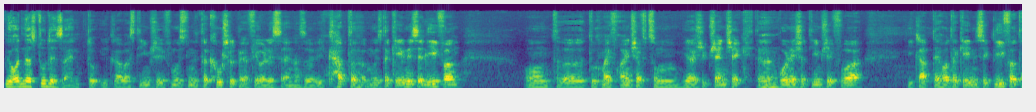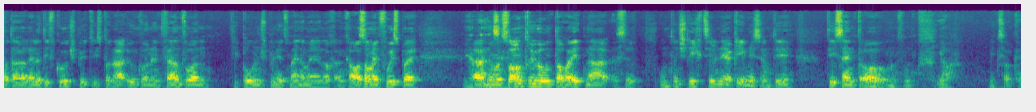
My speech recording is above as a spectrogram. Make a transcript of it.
Wie ordnest du das ein? Du, ich glaube, als Teamchef muss nicht der Kuschelbär für alles sein. Also ich glaube, da muss Ergebnisse liefern. Und äh, durch meine Freundschaft zum Jerzy Pszczek, der mhm. polnische Teamchef war, ich glaube, der hat Ergebnisse geliefert, hat auch relativ gut gespielt, ist dann auch irgendwann entfernt worden. Die Polen spielen jetzt meiner Meinung nach einen grausamen Fußball. Ja, äh, wir haben uns lange darüber unterhalten, also unter den Strich zählen die Ergebnisse und die, die sind da. Und, und ja, wie gesagt, äh,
